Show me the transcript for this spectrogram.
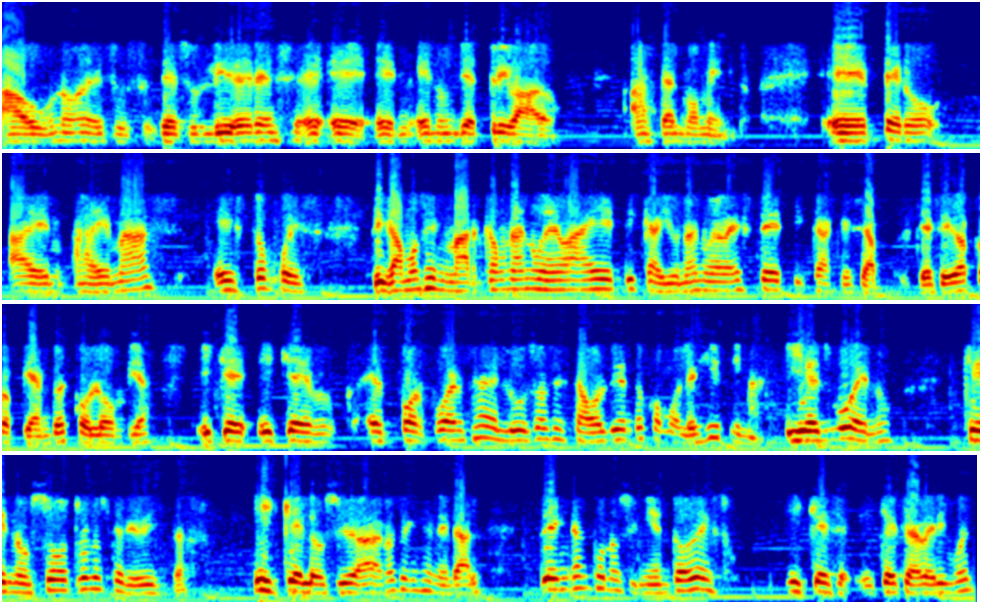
a uno de sus, de sus líderes eh, eh, en, un jet privado hasta el momento. pero además esto pues digamos, enmarca una nueva ética y una nueva estética que se ha, que se ha ido apropiando de Colombia y que, y que eh, por fuerza del uso se está volviendo como legítima. Y es bueno que nosotros los periodistas y que los ciudadanos en general tengan conocimiento de eso y que se, que se averigüen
